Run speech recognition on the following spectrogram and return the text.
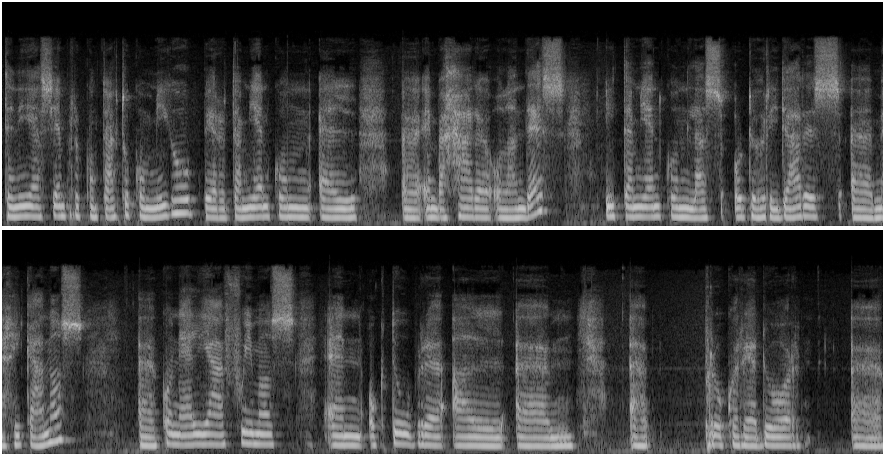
tenía siempre contacto conmigo, pero también con el embajada holandés y también con las autoridades mexicanas eh, con ella fuimos en octubre al um, procurador uh,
